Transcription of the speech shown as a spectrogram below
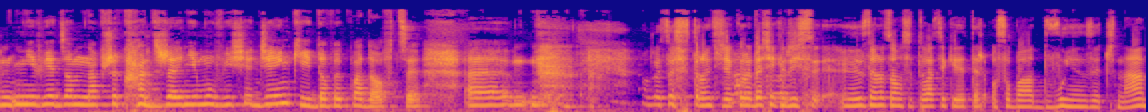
Nie wiedzą na przykład, że nie mówi się dzięki do wykładowcy. Mogę coś wtrącić. Akurat ja się kiedyś y, znalazłam sytuację, kiedy też osoba dwujęzyczna,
